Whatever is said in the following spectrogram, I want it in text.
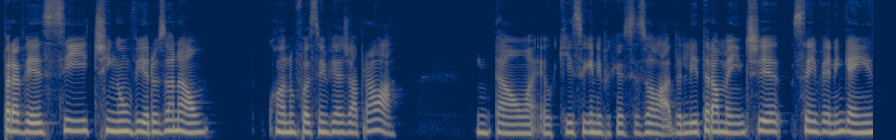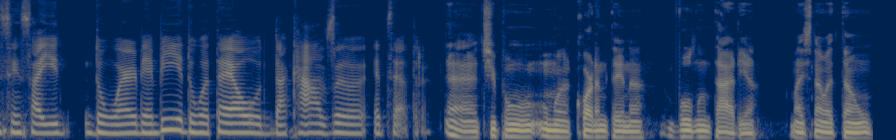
para ver se tinham vírus ou não quando fossem viajar para lá. Então, é- o que significa esse isolado? Literalmente sem ver ninguém, sem sair do Airbnb, do hotel, da casa, etc. É, tipo uma quarentena voluntária, mas não é tão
